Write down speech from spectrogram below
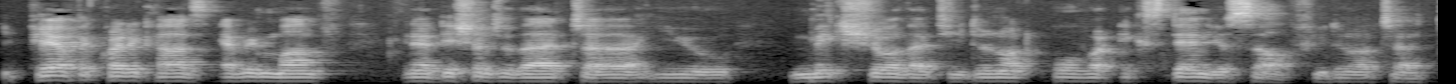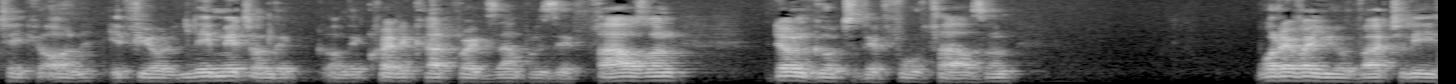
you pay off the credit cards every month in addition to that uh, you make sure that you do not overextend yourself. You do not uh, take on, if your limit on the, on the credit card, for example, is a thousand, don't go to the full thousand. Whatever you've actually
